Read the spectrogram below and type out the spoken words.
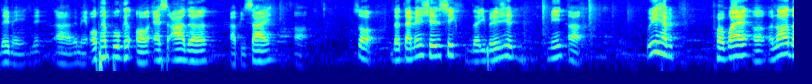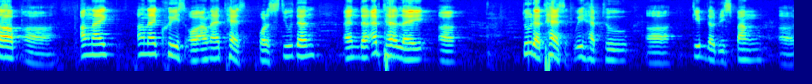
they may they, uh, they may open book or ask other uh, beside. Uh, so the dimension six, the evaluation mean we have provide a lot of online online quiz or online test for the student, and after they do the test, we have to give the response uh,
